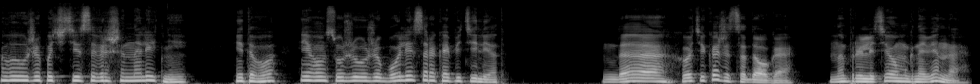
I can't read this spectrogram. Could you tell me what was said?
Вы уже почти совершеннолетний. Итого, я вам служу уже более 45 лет. Да, хоть и кажется долго, но прилетело мгновенно.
